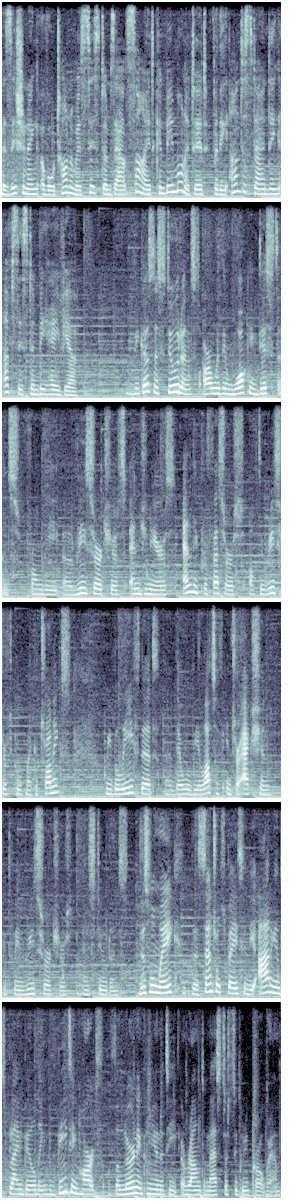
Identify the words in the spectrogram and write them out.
positioning of autonomous systems outside can be monitored for the understanding of system behavior. Because the students are within walking distance from the uh, researchers, engineers and the professors of the research group Mechatronics, we believe that uh, there will be lots of interaction between researchers and students. This will make the central space in the Ariensplein building the beating heart of the learning community around the master's degree program.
